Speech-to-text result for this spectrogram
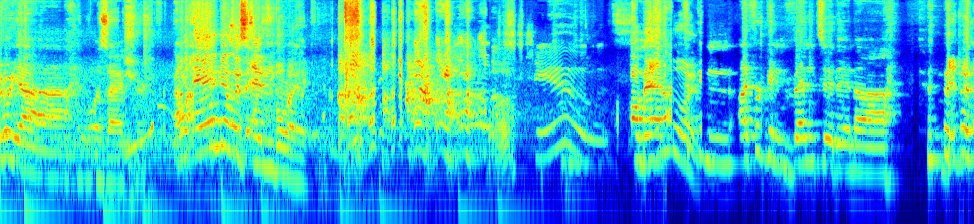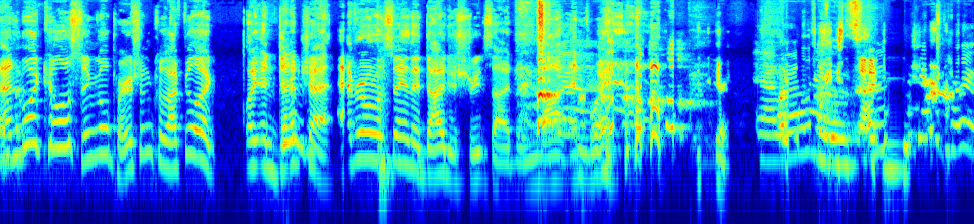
Booyah! It was Asher. Oh, and it was Envoy. Oh, shoot. Oh man, I Envoy. freaking, I freaking vented in uh. Did the Envoy kill a single person? Because I feel like, like in dead chat, everyone was saying they died to street side and not Yeah. Envoy. Yeah, we're all like, was- was the killer?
